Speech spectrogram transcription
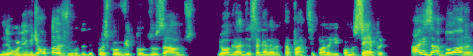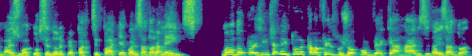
ler um livro de autoajuda depois que eu ouvi todos os áudios. Eu agradeço a galera que está participando aqui, como sempre. A Isadora, mais uma torcedora que vai participar aqui agora, Isadora Mendes, mandou para a gente a leitura que ela fez do jogo. Vamos ver aqui a análise da Isadora.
